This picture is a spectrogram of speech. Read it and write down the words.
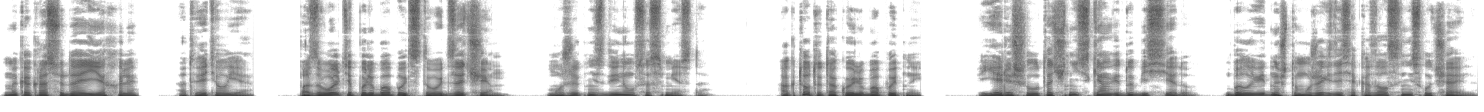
мы как раз сюда и ехали», — ответил я. «Позвольте полюбопытствовать, зачем?» Мужик не сдвинулся с места. «А кто ты такой любопытный?» Я решил уточнить, с кем веду беседу. Было видно, что мужик здесь оказался не случайно.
